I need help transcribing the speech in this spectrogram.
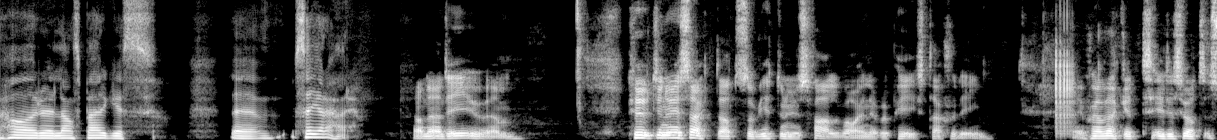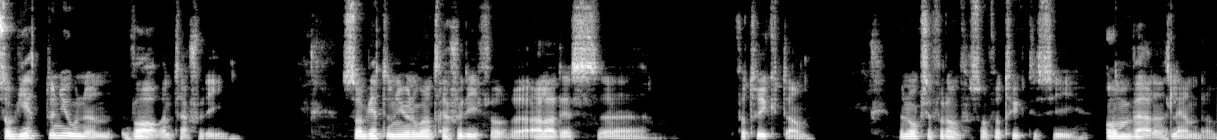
hör Landsbergis eh, säga det här? Ja, det är ju... Um, Putin har ju sagt att Sovjetunionens fall var en europeisk tragedi. I själva verket är det så att Sovjetunionen var en tragedi. Sovjetunionen var en tragedi för alla dess uh, förtryckta. Men också för de som förtrycktes i omvärldens länder.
